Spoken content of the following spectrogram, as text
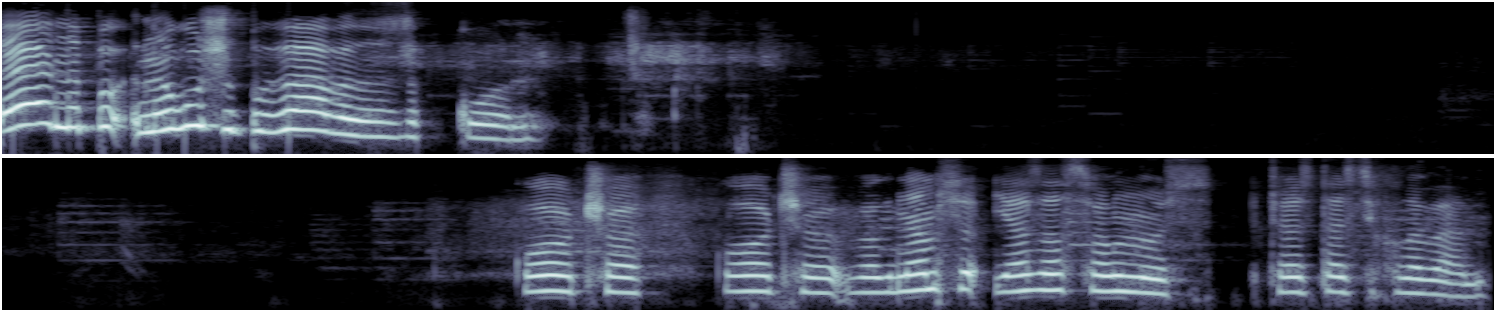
Нап- нарушу правила закон. Коротше, коротше, вернемося, я зараз через 10 хвилин.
